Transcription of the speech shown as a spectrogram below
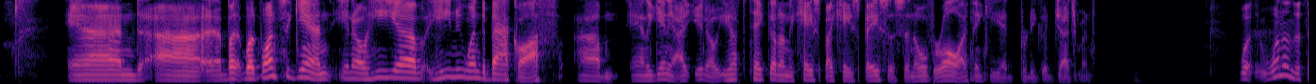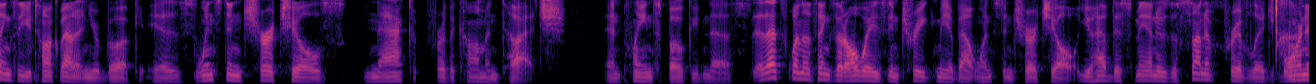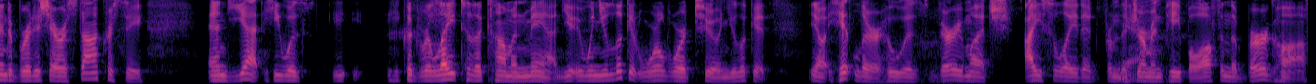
and uh, but but once again, you know, he uh, he knew when to back off. Um, and again, I, you know, you have to take that on a case by case basis. And overall, I think he had pretty good judgment. Well, one of the things that you talk about in your book is Winston Churchill's knack for the common touch and plain spokenness. That's one of the things that always intrigued me about Winston Churchill. You have this man who's a son of privilege, born into British aristocracy, and yet he was he, he could relate to the common man. You, when you look at World War II and you look at you know Hitler, who was very much isolated from the yeah. German people, often the Berghof,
